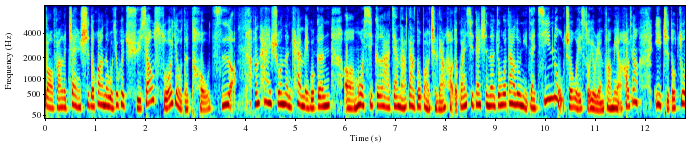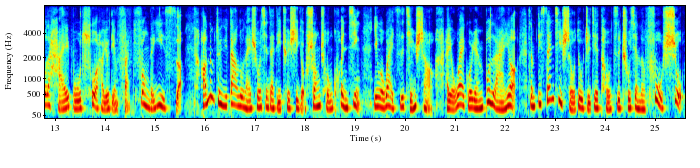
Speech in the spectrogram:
爆发了战事的话呢，我就会取消所有的投资哦。嗯，他还说呢，你。看，美国跟呃墨西哥啊、加拿大都保持良好的关系，但是呢，中国大陆你在激怒周围所有人方面，好像一直都做的还不错，哈，有点反讽的意思。好，那么对于大陆来说，现在的确是有双重困境，因为外资减少，还有外国人不来哦。那么第三季首度直接投资出现了负数，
